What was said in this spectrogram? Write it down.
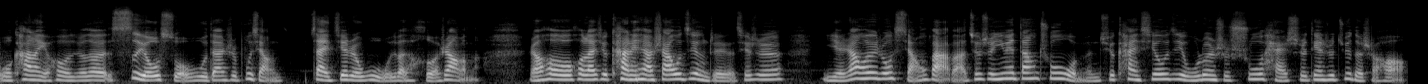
我看了以后，我觉得似有所悟，但是不想再接着悟，我就把它合上了嘛。然后后来去看了一下《沙悟净》这个，其实也让我有一种想法吧，就是因为当初我们去看《西游记》，无论是书还是电视剧的时候，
